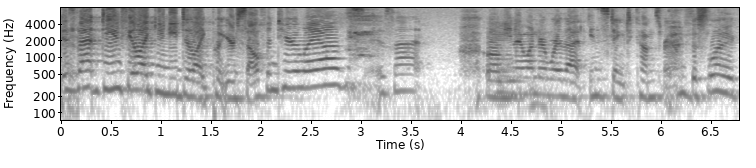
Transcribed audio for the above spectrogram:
Is that, do you feel like you need to like put yourself into your layouts? Is that, I mean, I wonder where that instinct comes from. it's like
